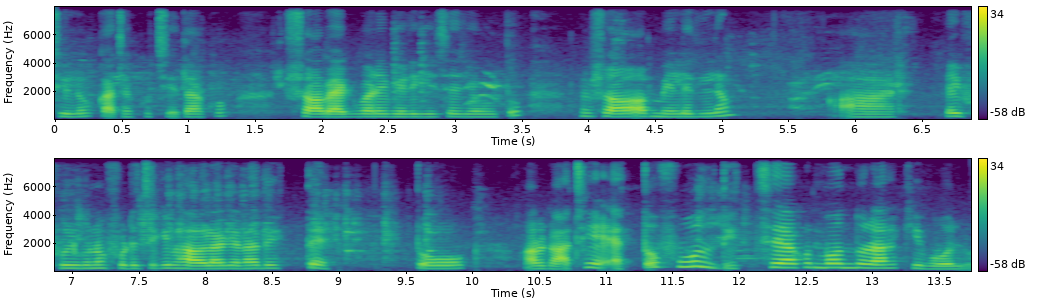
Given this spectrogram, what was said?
ছিল কাচাকুচি দেখো, সব একবারে বেরিয়েছে যেহেতু সব মেলে দিলাম। আর এই ফুলগুলো ফুটেছে কি ভালো লাগে না দেখতে, তো আর গাছে এত ফুল দিচ্ছে এখন বন্ধুরা, কি বলব?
